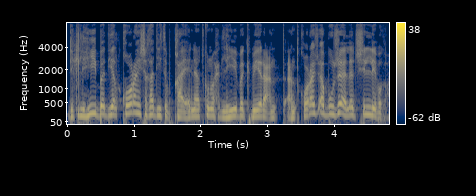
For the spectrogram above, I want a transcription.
ديك الهيبة ديال قريش غادي تبقى. يعني تكون واحد الهيبة كبيرة عند عند قريش. أبو جهل هذا الشيء اللي بغى.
